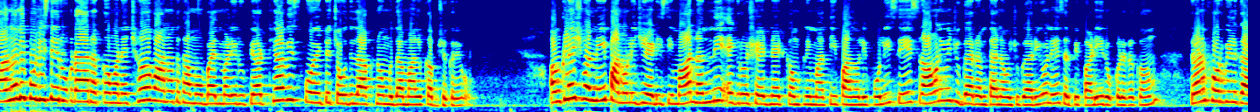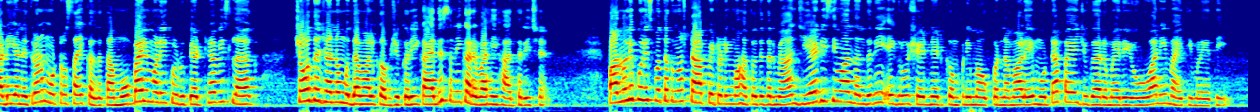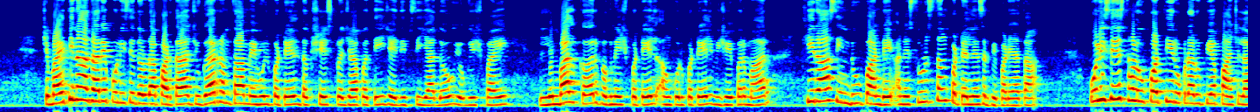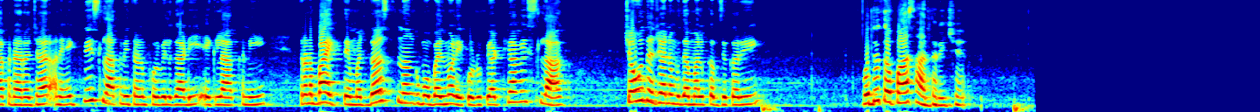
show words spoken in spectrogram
પાનોલી પોલીસે રોકડા, રકમ અને છ વાહનો તથા મોબાઈલ મળી રૂપિયા અઠ્યાવીસ પોઈન્ટ ચૌદ લાખનો મુદ્દામાલ કબજે કર્યો. અંકલેશ્વરની પાનોલી જીઆઈડીસીમાં નંદની એગ્રોશેડ નેટ કંપનીમાંથી પાનોલી પોલીસે શ્રાવણીય જુગાર રમતા નવ જુગારીઓને ઝડપી પાડી રોકડ રકમ, ત્રણ ફોર વ્હીલ ગાડી અને ત્રણ મોટરસાયકલ તથા મોબાઈલ મળી કુલ રૂપિયા અઠ્યાવીસ લાખ ચૌદ હજારનો મુદ્દામાલ કબજે કરી કાયદેસરની કાર્યવાહી હાથ ધરી છે. પાનોલી પોલીસ મથકનો સ્ટાફ પેટ્રોલિંગમાં હતો તે દરમિયાન જીઆઈડીસીમાં નંદની એગ્રો શેડનેટ કંપનીમાં ઉપરના માળે મોટા પાયે જુગાર રમાઈ રહ્યો હોવાની માહિતી મળી હતી. જે માહિતીના આધારે પોલીસે દરોડા પાડતા જુગાર રમતા મેહુલ પટેલ, દક્ષેશ પ્રજાપતિ, જયદીપસિંહ યાદવ, યોગેશભાઈ લિંબાલકર, ભગ્નેશ પટેલ, અંકુર પટેલ, વિજય પરમાર, ખીરા, સિંધુ પાંડે અને સુરસંગ પટેલને ઝડપી પાડ્યા હતા. પોલીસે સ્થળ ઉપરથી રોકડા રૂપિયા પાંચ લાખ અઢાર હજાર અને એકવીસ લાખની ત્રણ ફોર વ્હીલ ગાડી, એક લાખની ત્રણ બાઇક તેમજ દસ નંગ મોબાઈલ મળી કુલ રૂપિયા અઠ્યાવીસ લાખ ચૌદ હજારનો મુદ્દામાલ કબજે કરી. વધુ તપાસ હાથ ધરી છે.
